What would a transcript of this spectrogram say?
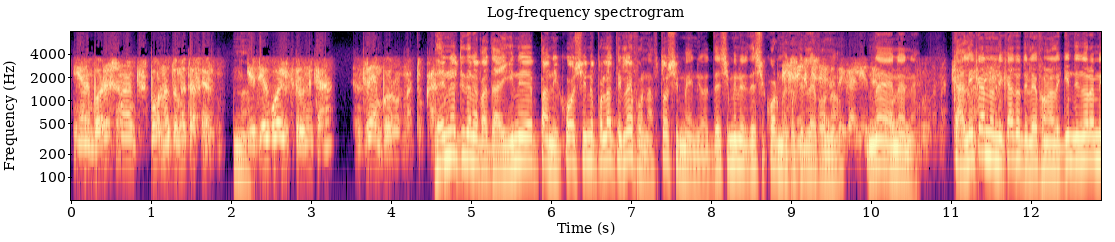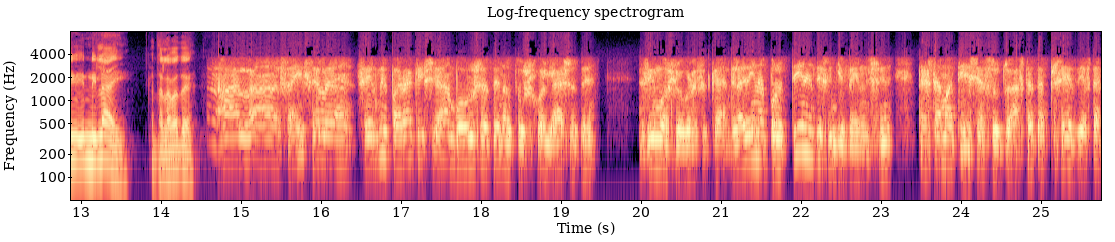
για να μπορέσω να τους πω να το μεταφέρουν. Ναι. Γιατί εγώ ηλεκτρονικά δεν μπορώ να το κάνω. Δεν είναι ότι δεν απαντάει, είναι πανικός, είναι πολλά τηλέφωνα. Αυτό σημαίνει. ότι- Δεν σημαίνει ότι δεν σηκώνουμε το Εσείς τηλέφωνο. ξέρετε καλύτερα Ναι, από ναι, ό,τι ναι. μπορώ να Καλεί κάνω. κανονικά το τηλέφωνο, αλλά εκείνη την ώρα μι- μιλάει. Καταλάβατε; Αλλά θα ήθελα θερμή παράκληση αν μπορούσατε να το σχολιάσετε δημοσιογραφικά. Δηλαδή να προτείνετε στην κυβέρνηση να σταματήσει αυτό το, αυτά τα ψέδια. Αυτά.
